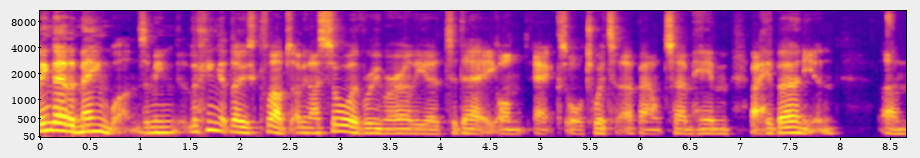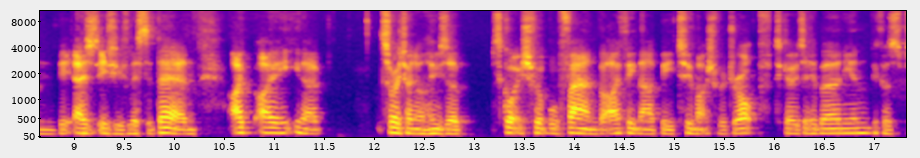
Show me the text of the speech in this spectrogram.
think they're the main ones. I mean, looking at those clubs, I mean, I saw a rumor earlier today on X or Twitter about um, him, about Hibernian, um, as, as you've listed there. And I, I, you know, sorry to anyone who's a Scottish football fan, but I think that'd be too much of a drop to go to Hibernian because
